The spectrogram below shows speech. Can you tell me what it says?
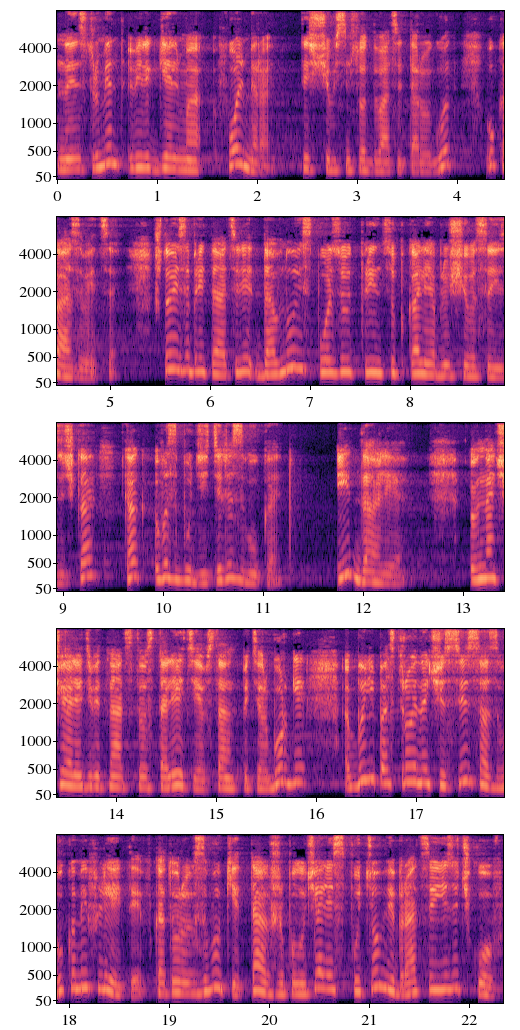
на инструмент Вильгельма Фольмера 1822 год указывается, что изобретатели давно используют принцип колеблющегося язычка как возбудителя звука. И далее. В начале XIX столетия в Санкт-Петербурге были построены часы со звуками флейты, в которых звуки также получались путем вибрации язычков,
